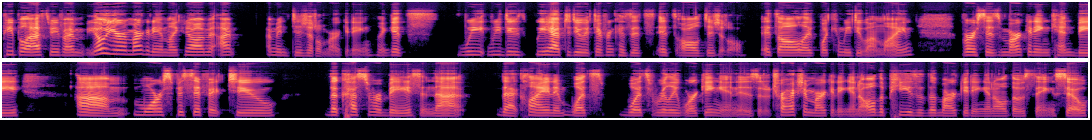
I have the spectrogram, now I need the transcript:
people ask me if i'm oh you're in marketing. I'm like no i'm i'm, I'm in digital marketing. Like it's we we do we have to do it different because it's it's all digital. It's all like what can we do online versus marketing can be um, more specific to the customer base and that that client and what's what's really working and is it attraction marketing and all the p's of the marketing and all those things so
